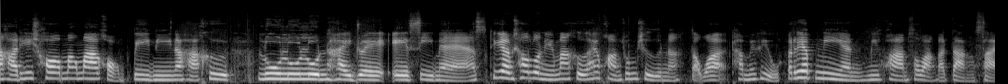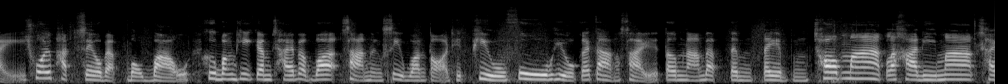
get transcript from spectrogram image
นะคะที่ชอบมากๆของปีนี้นะคะ คือลูลูลุนไฮเดร AC Mask ที่แกมชอบตัวนี้มากคือให้ความชุ่มชื้นนะแต่ว่าทำให้ผิวเรียบเนียนมีความสว่างกระจ่างใสช่วยผัดเซลล์แบบเบาๆ คือบางทีแกมใช้แบบว่า 3-4 วันต่ออาทิตย์ผิวฟูผิวกระจ่างใส เติมน้ำแบบเต็มๆ ชอบมากราคาดีมากใช้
